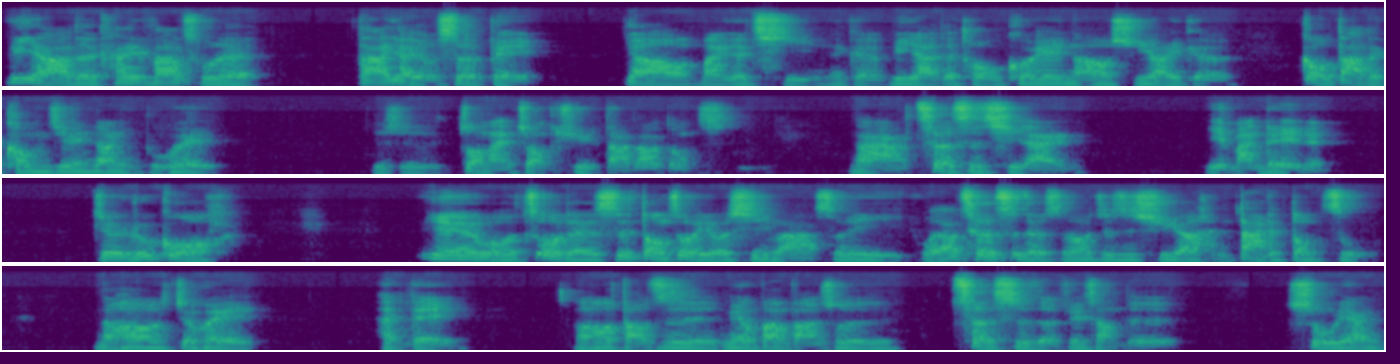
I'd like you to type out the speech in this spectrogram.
VR 的开发除了大家要有设备，要买得起那个 VR 的头盔，然后需要一个够大的空间，让你不会就是撞来撞去打到东西。那测试起来也蛮累的。就如果因为我做的是动作游戏嘛，所以我要测试的时候就是需要很大的动作，然后就会很累，然后导致没有办法说测试的非常的数量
